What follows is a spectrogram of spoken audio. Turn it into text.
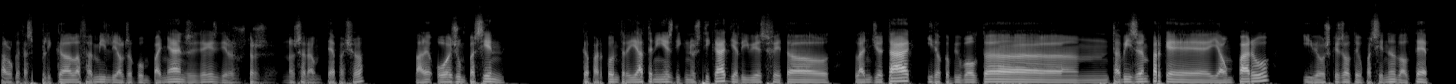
pel que t'explica la família, els acompanyants, i diràs, ostres, no serà un TEP això? Vale? O és un pacient que per contra ja tenies diagnosticat, ja li havies fet l'angiotac i de cop i volta mm, t'avisen perquè hi ha un paro i veus que és el teu pacient del TEP.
